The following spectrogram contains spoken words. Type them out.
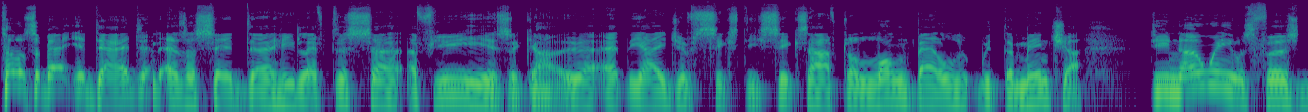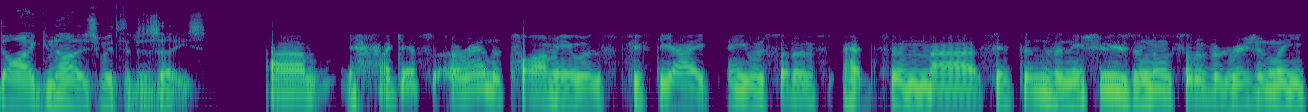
Tell us about your dad. As I said, uh, he left us uh, a few years ago at the age of 66 after a long battle with dementia. Do you know when he was first diagnosed with the disease? Um, I guess around the time he was 58, he was sort of had some uh, symptoms and issues, and was sort of originally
